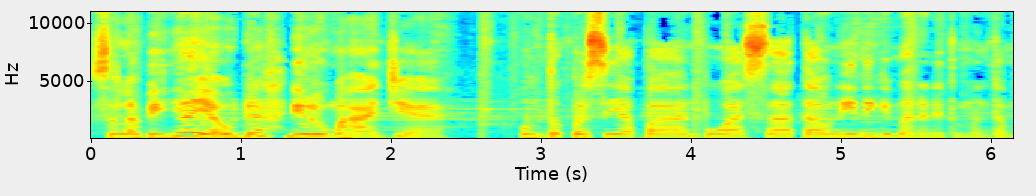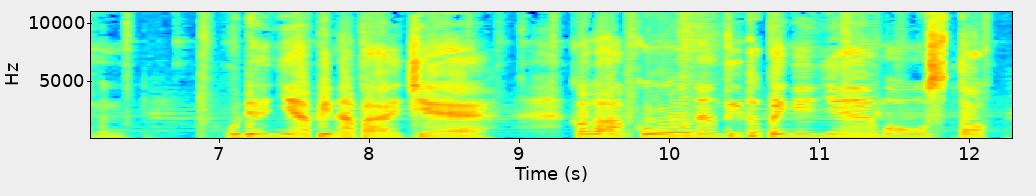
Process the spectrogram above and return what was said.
Selebihnya ya udah di rumah aja. Untuk persiapan puasa tahun ini gimana nih teman-teman? Udah nyiapin apa aja? Kalau aku nanti tuh pengennya mau stok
